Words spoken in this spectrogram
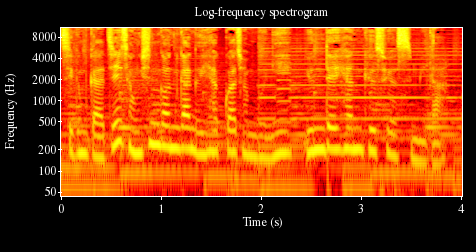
지금까지 정신건강의학과 전문의 윤대현 교수였습니다.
